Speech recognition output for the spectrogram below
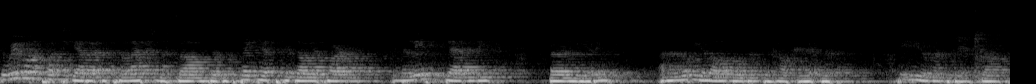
So we want to put together a selection of songs that was big hits for Dolly Parton in the late 70s, early 80s, and I know you'll all know them to help me out with. You remember these songs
